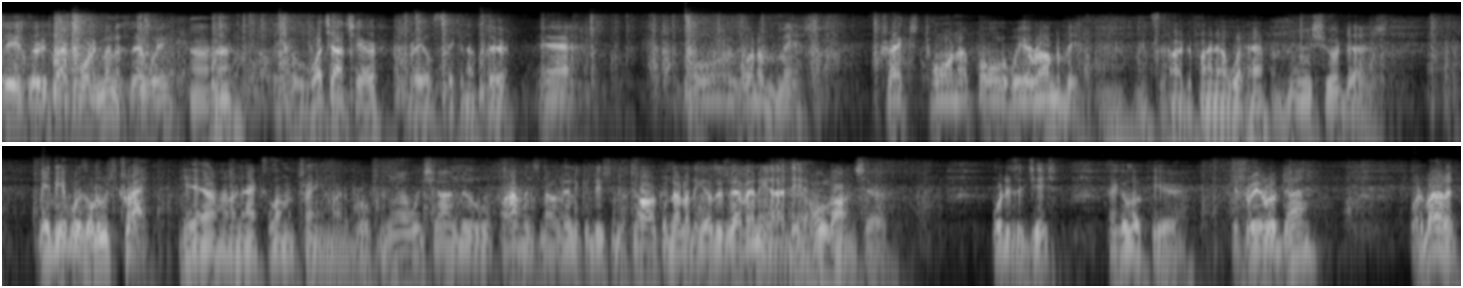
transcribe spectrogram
saved 35, 40 minutes that way. Uh huh. Oh, watch out, Sheriff. Rail's sticking up there. Yeah. Boy, what a mess. Tracks torn up all the way around the bend. Yeah, makes it hard to find out what happened. Yeah, sure does. Maybe it was a loose track. Yeah, or an axle on the train might have broken. Yeah, I wish I knew. Fireman's not in any condition to talk, and none of the others have any idea. Hold on, Sheriff. What is it, Jace? Take a look here. This railroad tie? What about it?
